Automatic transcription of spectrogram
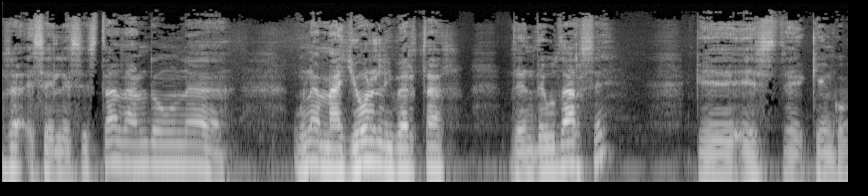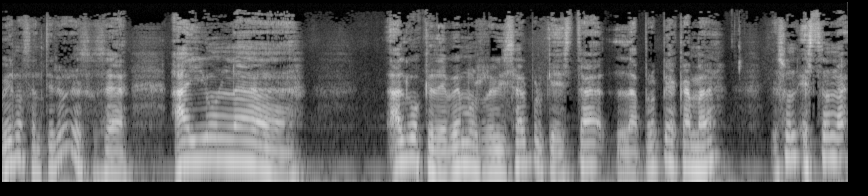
O sea, se les está dando una, una mayor libertad de endeudarse que este que en gobiernos anteriores, o sea, hay una algo que debemos revisar porque está la propia cámara. Es un, una,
